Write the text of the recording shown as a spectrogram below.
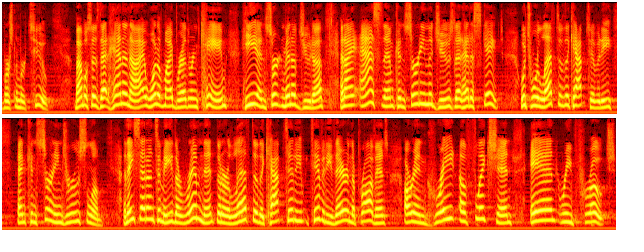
verse number 2. Bible says that Hanani, one of my brethren, came he and certain men of Judah, and I asked them concerning the Jews that had escaped, which were left of the captivity, and concerning Jerusalem. And they said unto me, The remnant that are left of the captivity there in the province are in great affliction and reproach.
